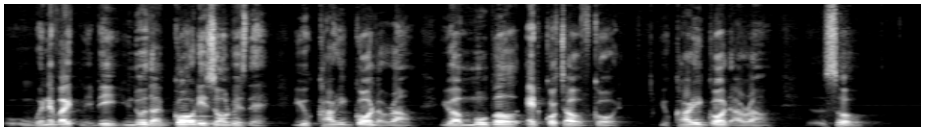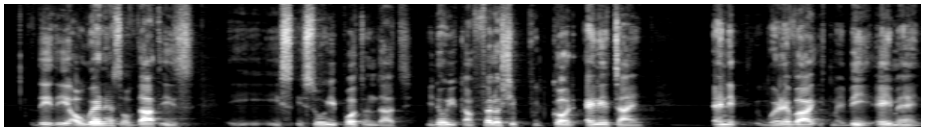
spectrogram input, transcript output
whenever it may be, you know that God is always there. You carry God around. You are mobile headquarter of God. You carry God around. So the, the awareness of that is, is, is so important that you know you can fellowship with God anytime, any wherever it may be. Amen.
